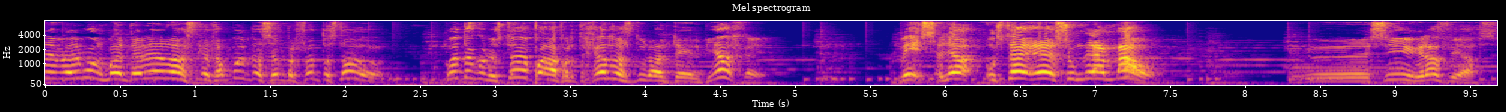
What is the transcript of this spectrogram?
Debemos mantener las catapultas en perfecto estado. Cuento con usted para protegerlas durante el viaje. Ve, señor, usted es un gran mago. Eh, sí, gracias.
